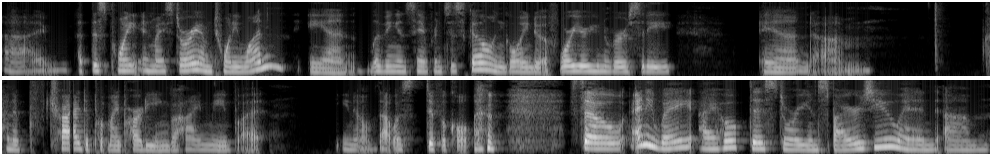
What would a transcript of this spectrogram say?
I'm, at this point in my story, I'm 21 and living in San Francisco and going to a four year university and um, kind of tried to put my partying behind me, but you know, that was difficult. so, anyway, I hope this story inspires you and um,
